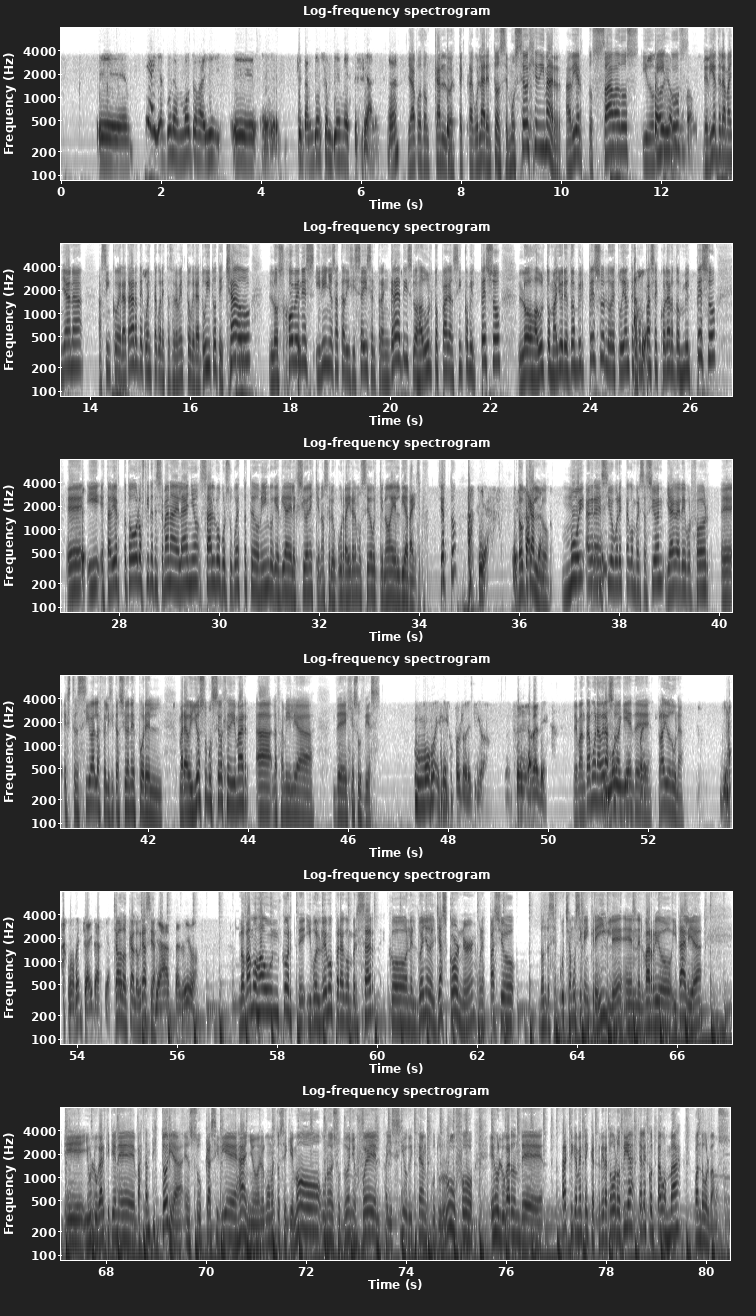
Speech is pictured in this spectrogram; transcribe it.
Eh, y hay algunas motos ahí eh, eh, que también son bien especiales. ¿ah? Ya, pues, don Carlos, espectacular. Entonces, Museo Gedimar, abierto sábados y domingos, de 10 de la mañana a 5 de la tarde, cuenta con estacionamiento gratuito, techado. Los jóvenes y niños hasta 16 entran gratis, los adultos pagan 5 mil pesos, los adultos mayores 2 mil pesos, los estudiantes Así con pase escolar 2 mil pesos. Eh, y está abierto todos los fines de semana del año, salvo por supuesto este domingo, que es día de elecciones, que no se le ocurra ir al museo porque no es el día para ir. ¿Cierto? Así es. Don. Carlos, muy agradecido por esta conversación y hágale, por favor, eh, extensivas las felicitaciones por el maravilloso Museo Gedimar a la familia de Jesús Díez. Muy bien por lo de tío. Se le mandamos un abrazo Muy aquí bien, desde Radio Duna. Ya, muchas gracias. Chao, don Carlos, gracias. Ya, hasta luego. Nos vamos a un corte y volvemos para conversar con el dueño del Jazz Corner, un espacio donde se escucha música increíble en el barrio Italia y, un lugar que tiene bastante historia en sus casi 10 años. En algún momento se quemó, uno de sus dueños fue el fallecido Cristian Cuturrufo. Es un lugar donde prácticamente hay cartelera todos los días. Ya les contamos más cuando volvamos.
